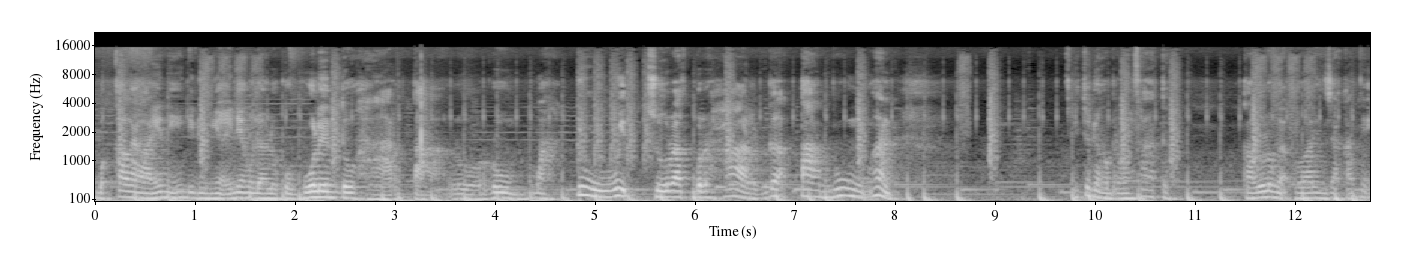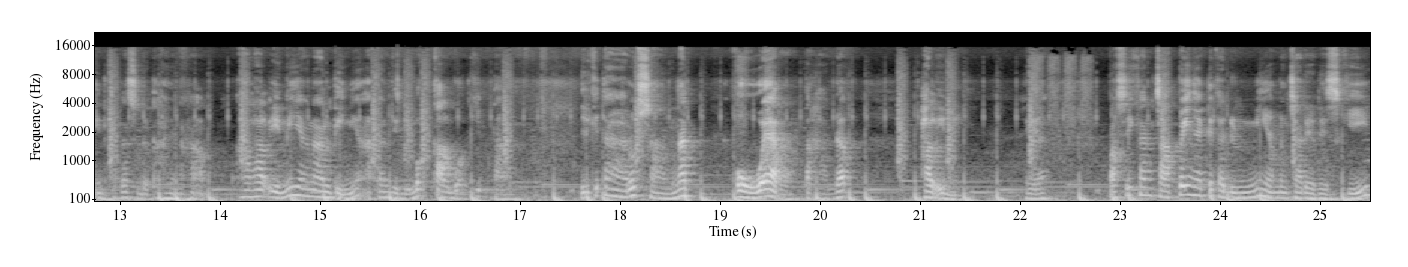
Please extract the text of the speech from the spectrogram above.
bekal yang lain nih di dunia ini yang udah lo kumpulin tuh harta lo rumah duit surat berharga tabungan itu udah gak bermanfaat tuh. Kalau lo nggak keluarin zakatnya infaknya sedekahnya. Nah, hal-hal ini yang nantinya akan jadi bekal buat kita. Jadi kita harus sangat aware terhadap hal ini ya. Pastikan capeknya kita di dunia mencari rezeki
